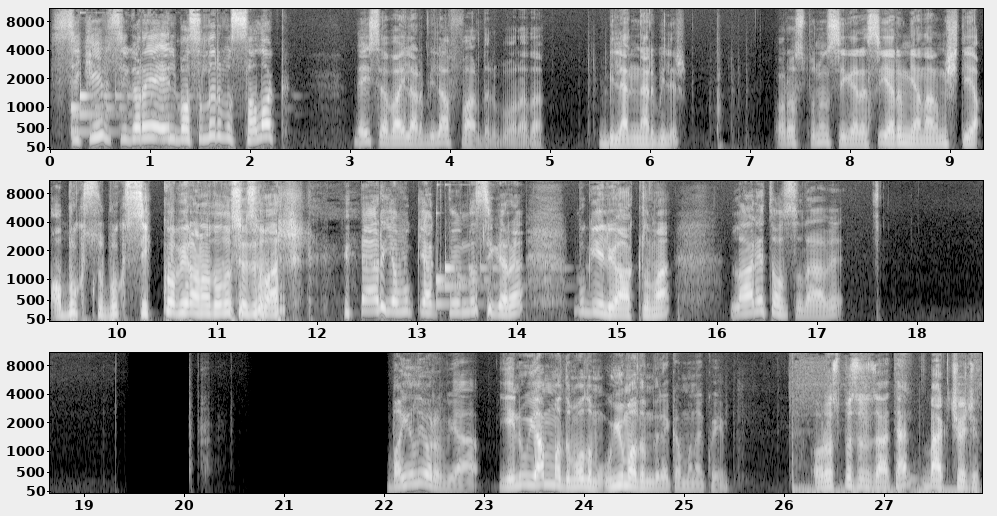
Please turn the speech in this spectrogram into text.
Sikiyim sigaraya el basılır mı salak? Neyse baylar bir laf vardır bu arada. Bilenler bilir. Orospu'nun sigarası yarım yanarmış diye abuk subuk sikko bir Anadolu sözü var. Her yamuk yaktığımda sigara bu geliyor aklıma. Lanet olsun abi. Bayılıyorum ya. Yeni uyanmadım oğlum. Uyumadım direkt amına koyayım. Orospusun zaten. Bak çocuk.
